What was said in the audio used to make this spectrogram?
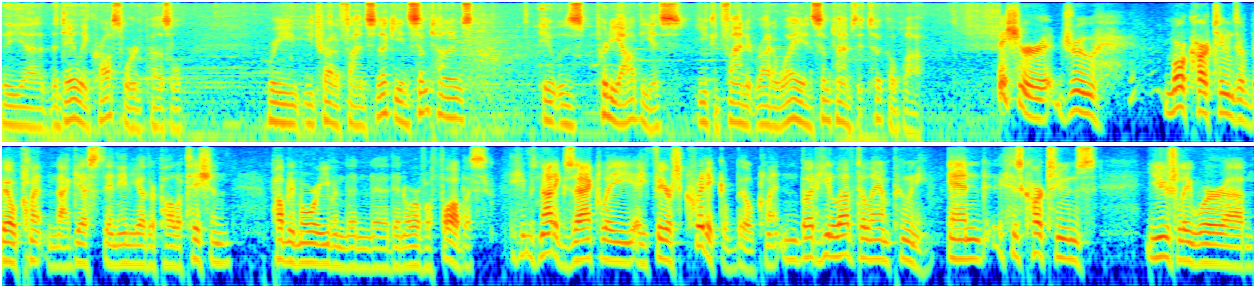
the uh, the daily crossword puzzle, where you, you try to find Snooky, and sometimes it was pretty obvious you could find it right away, and sometimes it took a while. Fisher drew more cartoons of Bill Clinton, I guess, than any other politician, probably more even than, uh, than Orval Faubus. He was not exactly a fierce critic of Bill Clinton, but he loved to lampoon him. And his cartoons usually were um,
